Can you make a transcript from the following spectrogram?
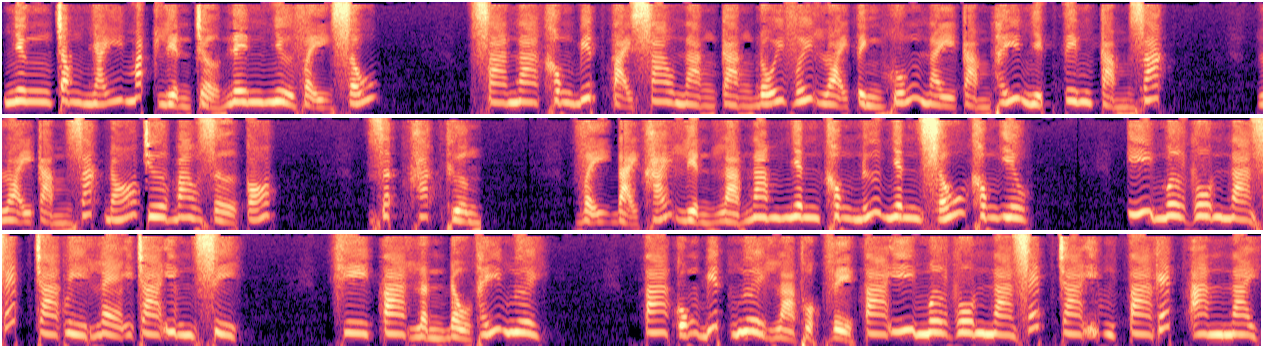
Nhưng trong nháy mắt liền trở nên như vậy xấu. Sana không biết tại sao nàng càng đối với loại tình huống này cảm thấy nhịp tim cảm giác. Loại cảm giác đó chưa bao giờ có. Rất khác thường. Vậy đại khái liền là nam nhân không nữ nhân xấu không yêu. Ý mơ gôn na dép cha quỳ lẹ cha in si. Khi ta lần đầu thấy ngươi. Ta cũng biết ngươi là thuộc về ta y mơ gôn na dép cha in ta ghét an nai.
